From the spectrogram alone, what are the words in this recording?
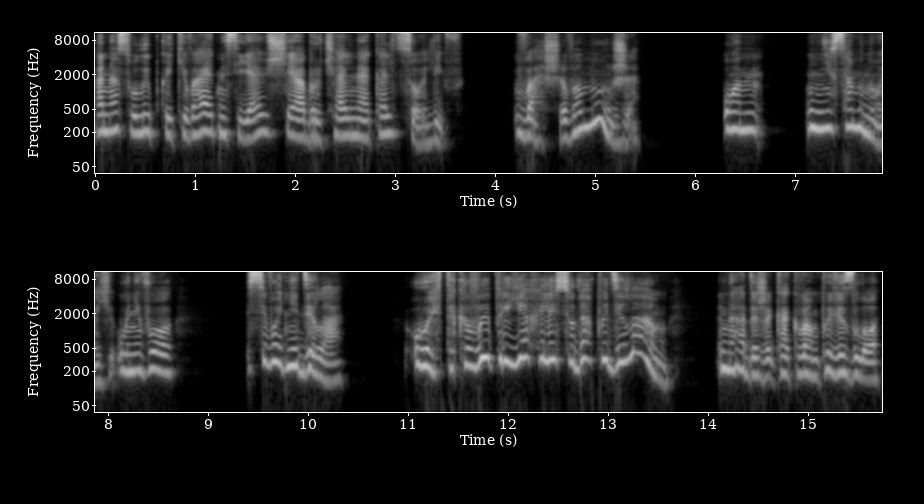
Она с улыбкой кивает на сияющее обручальное кольцо, Лив. «Вашего мужа». «Он не со мной, у него сегодня дела», «Ой, так вы приехали сюда по делам! Надо же, как вам повезло!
